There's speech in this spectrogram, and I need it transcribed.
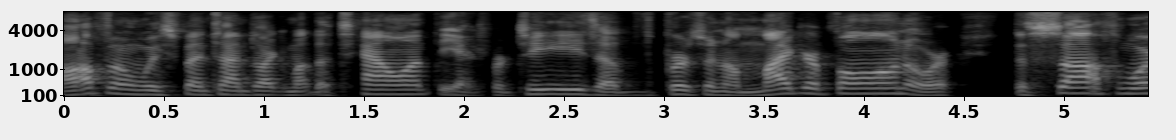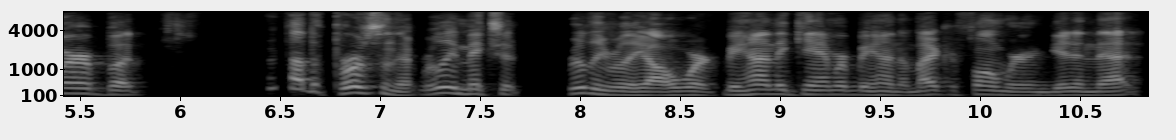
Often we spend time talking about the talent, the expertise of the person on microphone or the software, but what about the person that really makes it really, really all work behind the camera, behind the microphone? We're going to get in that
